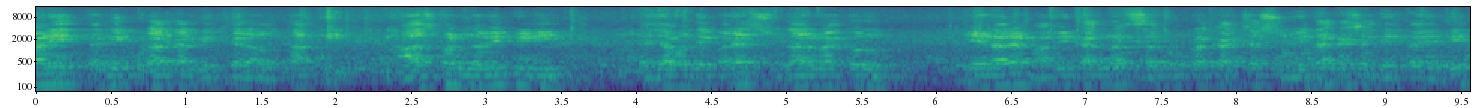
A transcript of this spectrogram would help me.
आणि त्यांनी पुढाकार घेतलेला होता. आज पण नवी पिढी त्याच्यामध्ये बऱ्याच सुधारणा करून येणाऱ्या भाविकांना सर्व प्रकारच्या सुविधा कशा देता येतील?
